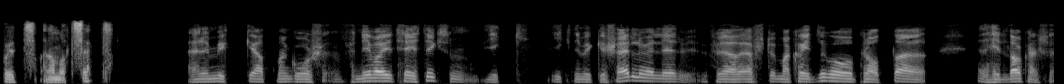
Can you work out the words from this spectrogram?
på ett annat sätt. Är det mycket att man går, för ni var ju tre stycken som gick, gick ni mycket själv eller? För jag, förstår, man kan ju inte gå och prata en hel dag kanske.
